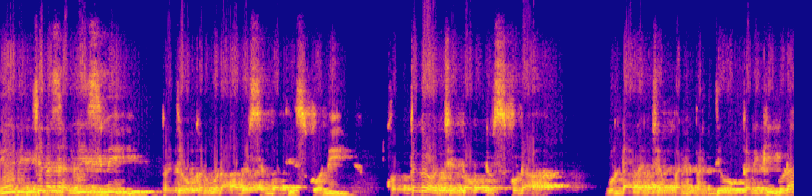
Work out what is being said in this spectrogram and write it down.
నేను ఇచ్చిన సర్వీస్ని ప్రతి ఒక్కరు కూడా ఆదర్శంగా తీసుకొని కొత్తగా వచ్చే డాక్టర్స్ కూడా ఉండాలని చెప్పని ప్రతి ఒక్కరికి కూడా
